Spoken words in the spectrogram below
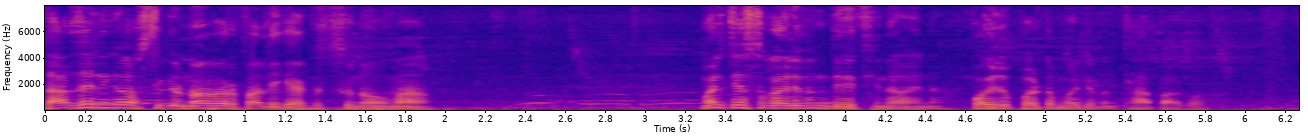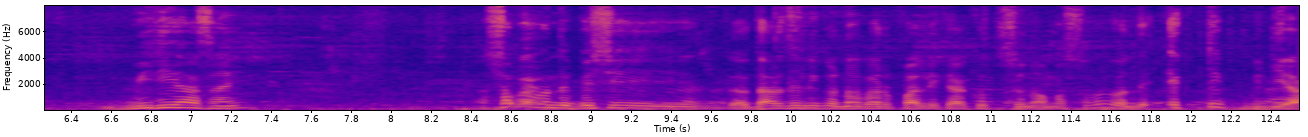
दार्जिलिङको अस्तिको नगरपालिकाको चुनावमा मैले त्यस्तो कहिले पनि दिएको थिइनँ होइन? पहिलोपल्ट मैले पनि थाहा पाएको। मिडिया चाहिँ सबैभन्दा बेसी दार्जिलिङको नगरपालिकाको चुनावमा सबैभन्दा एक्टिभ मिडिया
